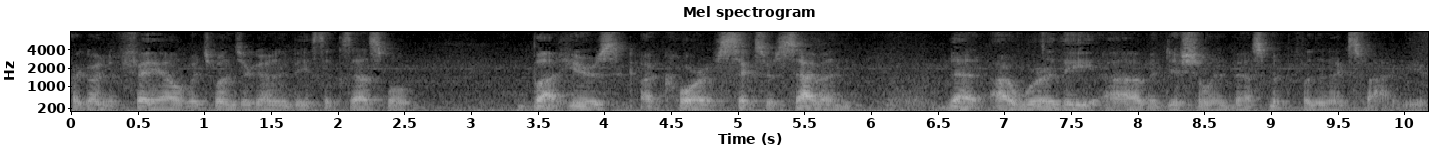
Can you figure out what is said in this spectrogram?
are going to fail, which ones are going to be successful, but here's a core of six or seven that are worthy of additional investment for the next five years.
